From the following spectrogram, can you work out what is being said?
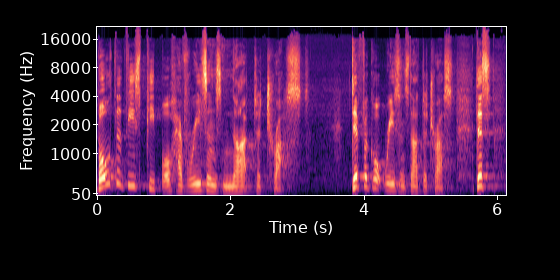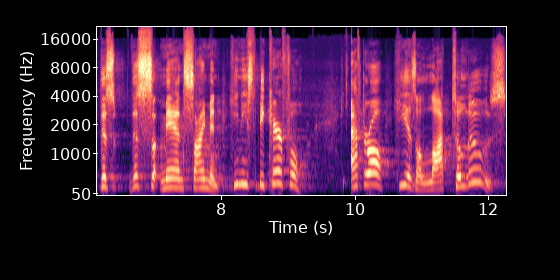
Both of these people have reasons not to trust difficult reasons not to trust. This, this, this man, Simon, he needs to be careful. After all, he has a lot to lose.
